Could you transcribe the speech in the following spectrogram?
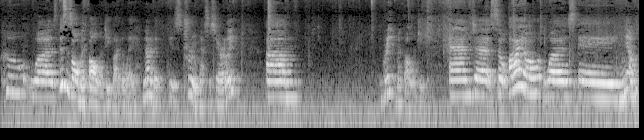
who was, this is all mythology, by the way. None of it is true necessarily. Um, Greek mythology. And uh, so Io was a nymph,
